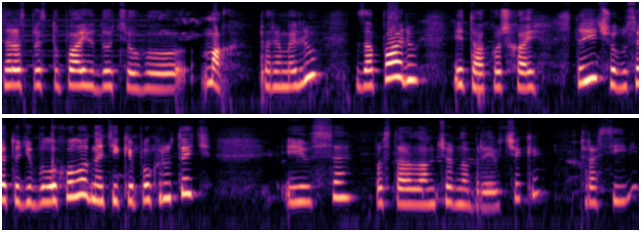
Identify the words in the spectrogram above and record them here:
Зараз приступаю до цього мах. Перемелю, запалю і також хай стоїть, щоб усе тоді було холодне, тільки покрутить. І все. Поставила вам чорнобривчики. Красиві.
